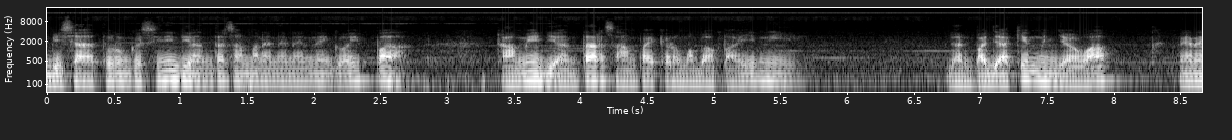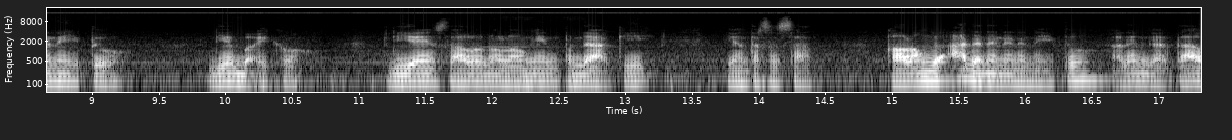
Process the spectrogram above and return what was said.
bisa turun ke sini diantar sama nenek-nenek gue pak kami diantar sampai ke rumah bapak ini. Dan Pak Jakim menjawab, nenek itu, dia baik kok. Dia yang selalu nolongin pendaki yang tersesat. Kalau nggak ada nenek-nenek itu, kalian nggak tahu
